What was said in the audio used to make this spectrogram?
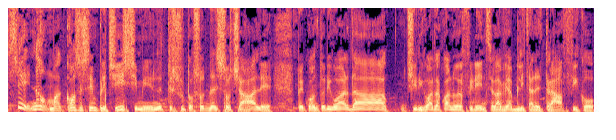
Sì, no, ma cose semplicissime nel tessuto so- del sociale, per quanto riguarda, ci riguarda qua noi a Firenze la viabilità del traffico,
